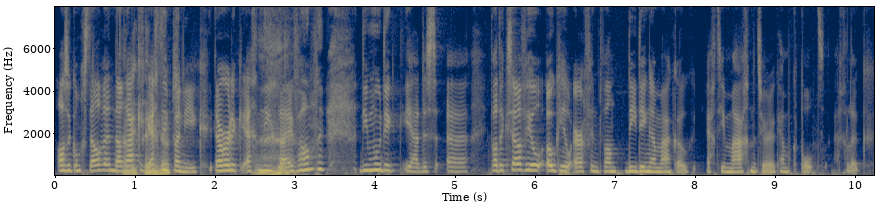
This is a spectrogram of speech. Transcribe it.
Als ik ongesteld ben, dan raak ik echt in paniek. Daar word ik echt niet blij van. Die moet ik... Ja, dus eh, wat ik zelf heel, ook heel erg vind... Want die dingen maken ook echt je maag natuurlijk helemaal kapot, eigenlijk.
